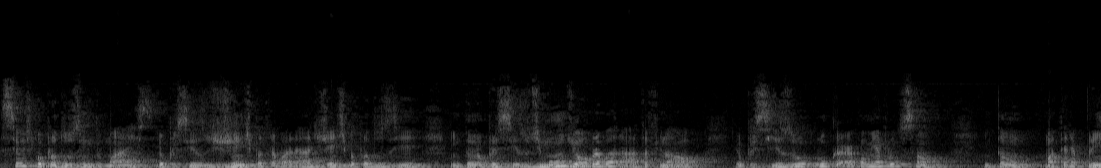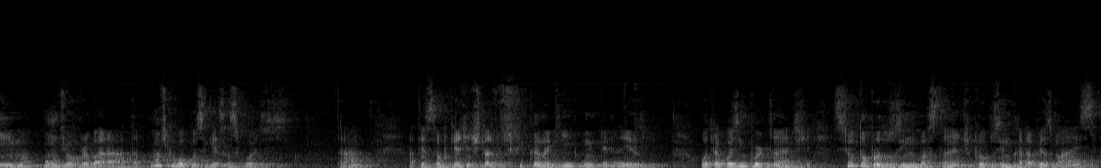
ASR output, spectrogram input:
Se eu estou produzindo mais, eu preciso de gente para trabalhar, de gente para produzir. Então eu preciso de mão de obra barata. Afinal, eu preciso lucrar com a minha produção. Então, matéria-prima, mão de obra barata, onde que eu vou conseguir essas coisas? Tá? Atenção, porque a gente está justificando aqui o imperialismo. Outra coisa importante, se eu estou produzindo bastante, produzindo cada vez mais,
